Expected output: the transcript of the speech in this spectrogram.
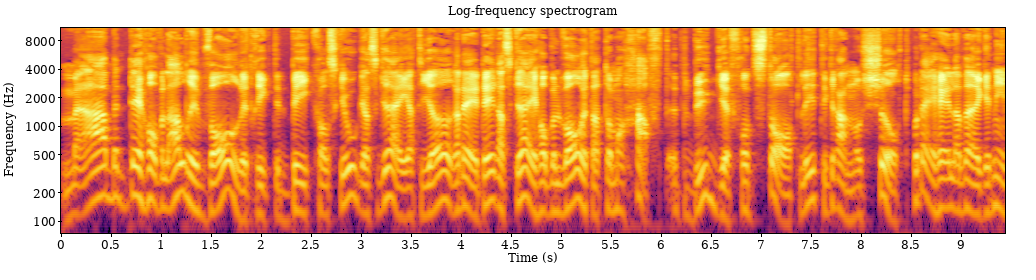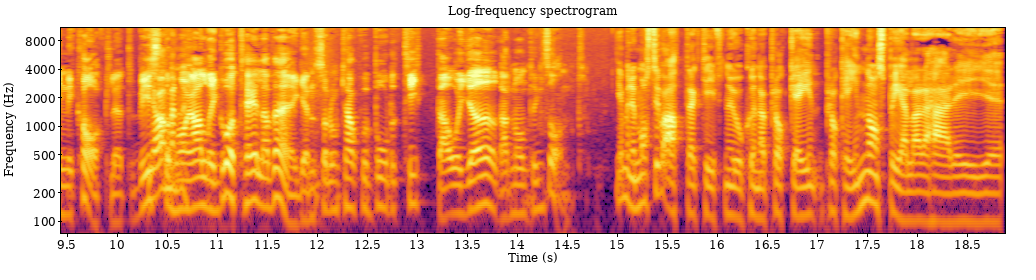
Men, men det har väl aldrig varit riktigt BIK Karlskogas grej att göra det. Deras grej har väl varit att de har haft ett bygge från start lite grann och kört på det hela vägen in i kaklet. Visst, Ja, de men- har ju aldrig gått hela vägen så de kanske borde titta och göra någonting sånt. Ja, men det måste ju vara attraktivt nu att kunna plocka in, plocka in någon spelare här i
